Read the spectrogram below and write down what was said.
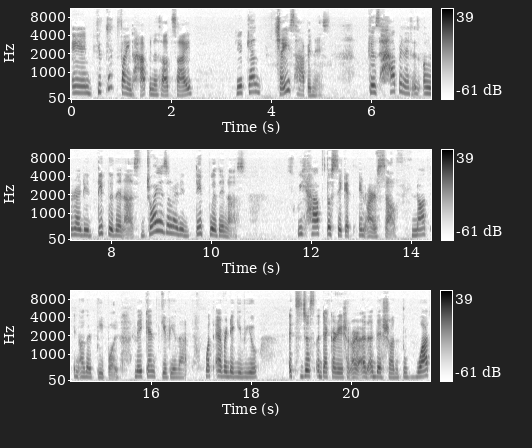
And you can't find happiness outside. You can't chase happiness. Because happiness is already deep within us. Joy is already deep within us. We have to seek it in ourselves, not in other people. They can't give you that. Whatever they give you, it's just a decoration or an addition to what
